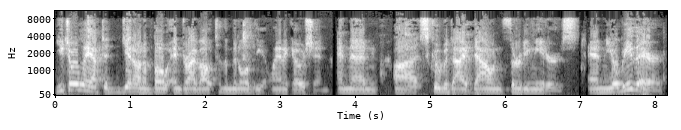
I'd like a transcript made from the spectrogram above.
You totally have to get on a boat and drive out to the middle of the Atlantic Ocean and then uh, scuba dive down 30 meters, and you'll be there.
